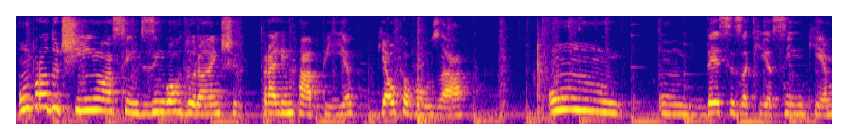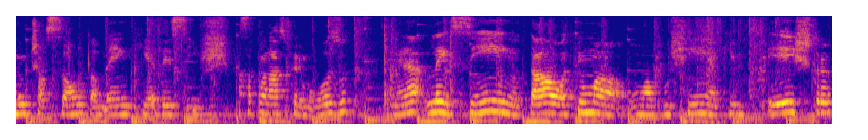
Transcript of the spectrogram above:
Um produtinho, assim, desengordurante para limpar a pia, que é o que eu vou usar. Um, um desses aqui, assim, que é multiação também, que é desses saponaço cremoso, né? Lencinho tal, aqui uma, uma buchinha aqui extra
